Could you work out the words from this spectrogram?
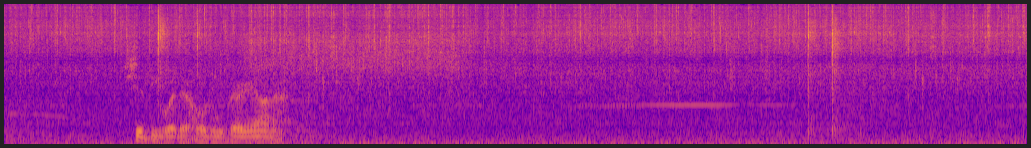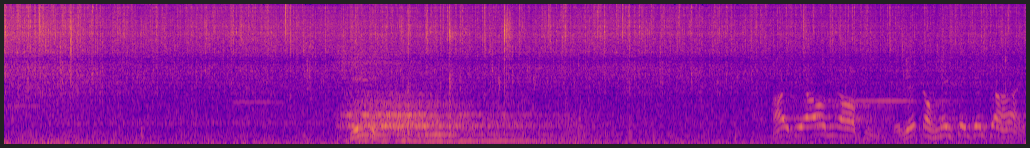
Should be where they're holding Veriana. Halt die Augen offen. Wir sind noch nicht in Sicherheit.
